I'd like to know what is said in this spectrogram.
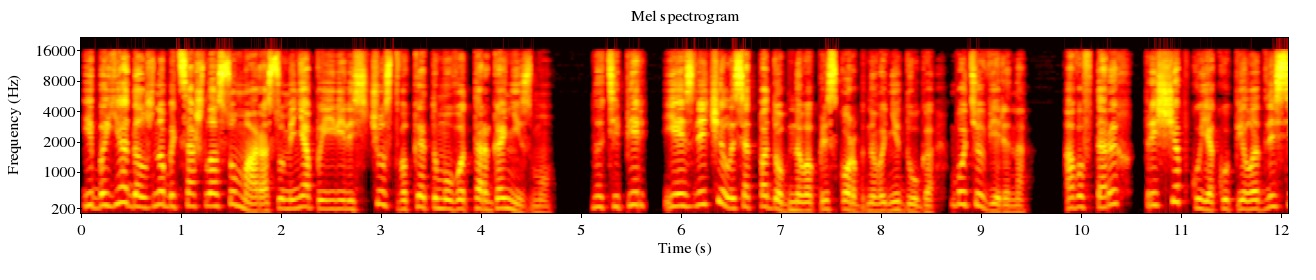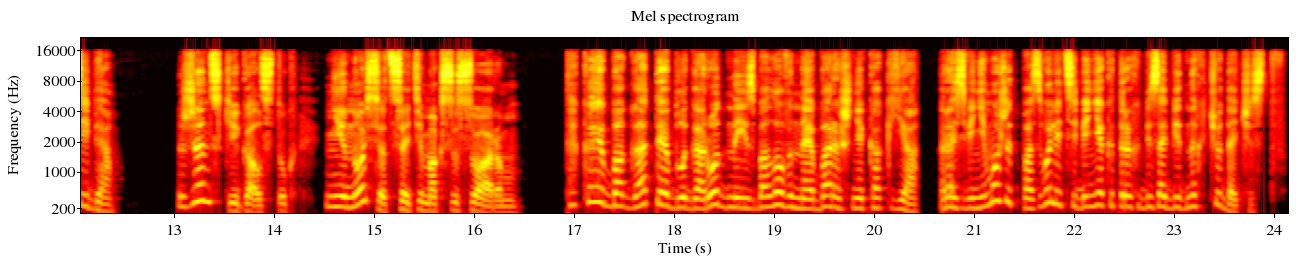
ибо я, должно быть, сошла с ума, раз у меня появились чувства к этому вот организму. Но теперь я излечилась от подобного прискорбного недуга, будь уверена. А во-вторых, прищепку я купила для себя». «Женский галстук не носят с этим аксессуаром», Такая богатая, благородная, избалованная барышня, как я, разве не может позволить себе некоторых безобидных чудачеств?»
